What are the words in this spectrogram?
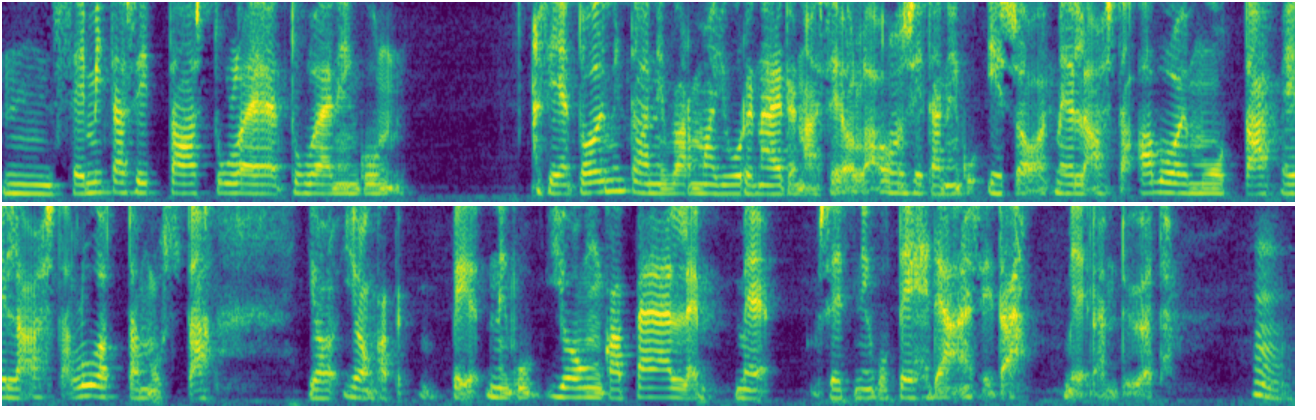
Mm, se, mitä sitten taas tulee, tulee niin siihen toimintaan, niin varmaan juuri näiden asioilla on sitä niin kuin isoa. Että meillä on sitä avoimuutta, meillä on sitä luottamusta, jonka, niin kuin, jonka päälle me sit niin kuin tehdään sitä meidän työtä. Hmm.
